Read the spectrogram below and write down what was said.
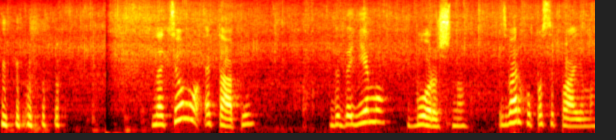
На цьому етапі додаємо борошно. Зверху посипаємо.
